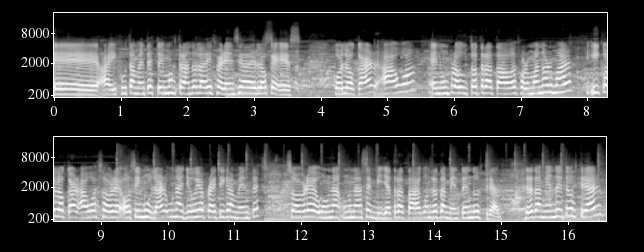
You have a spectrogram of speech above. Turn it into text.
eh, ahí justamente estoy mostrando la diferencia de lo que es colocar agua en un producto tratado de forma normal y colocar agua sobre o simular una lluvia prácticamente sobre una, una semilla tratada con tratamiento industrial. Tratamiento industrial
